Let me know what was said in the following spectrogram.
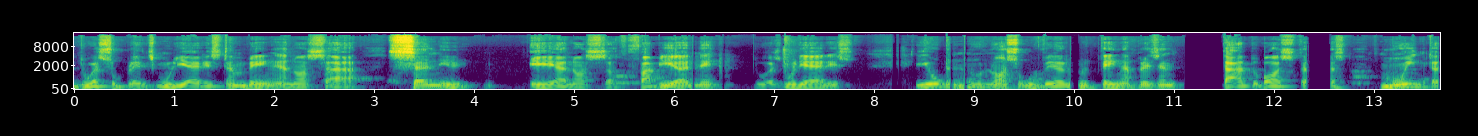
duas suplentes mulheres também, a nossa Sani e a nossa Fabiane, duas mulheres, e o nosso governo tem apresentado postas muitas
